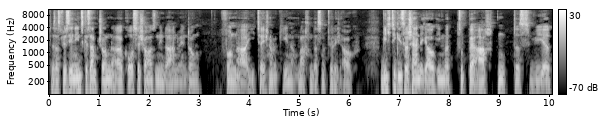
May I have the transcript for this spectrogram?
Das heißt, wir sehen insgesamt schon äh, große Chancen in der Anwendung von AI-Technologien und machen das natürlich auch. Wichtig ist wahrscheinlich auch immer zu beachten, dass wir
